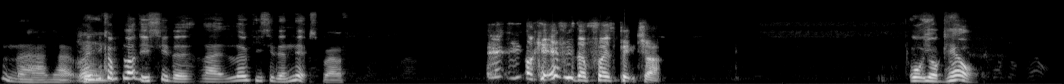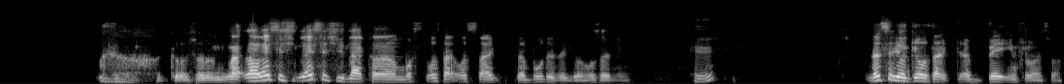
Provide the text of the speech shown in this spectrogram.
Nah, nah. Well, you Hmm. can bloody see the like look. You see the nips, bro. Okay, if it's the first picture, Oh, your girl. gosh, I don't like, like let's say she, let's say she's like um what's what's that what's like the border girl what's her name? Who? Let's say your girl's like a bait influencer,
